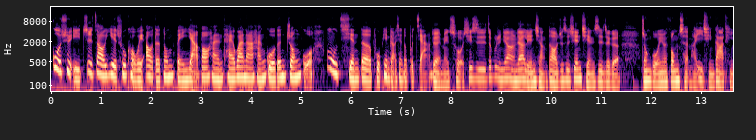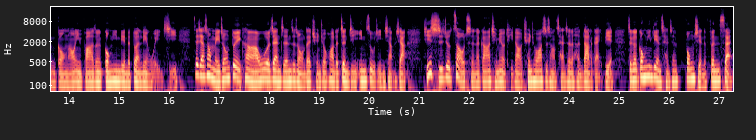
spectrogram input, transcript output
过去以制造业出口为傲的东北亚，包含台湾啊、韩国跟中国，目前的普遍表现都不佳。对，没错，其实这不仅让人家联想到，就是先前是这个中国因为封城嘛，疫情大停工，然后。引发这个供应链的断裂危机，再加上美中对抗啊、乌俄战争这种在全球化的震惊因素影响下，其实就造成了刚刚前面有提到，全球化市场产生了很大的改变，整个供应链产生风险的分散，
